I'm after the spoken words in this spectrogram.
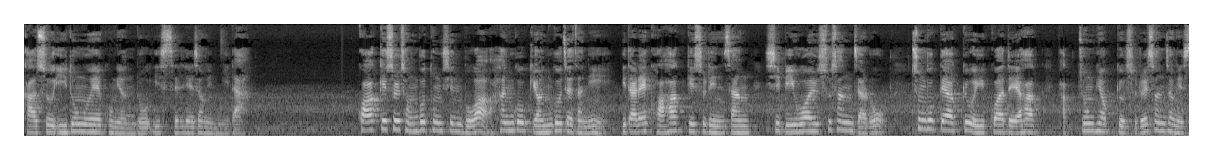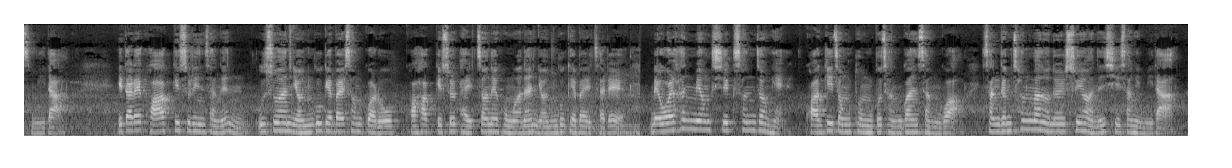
가수 이동우의 공연도 있을 예정입니다. 과학기술정보통신부와 한국연구재단이 이달의 과학기술인상 12월 수상자로 충북대학교 의과대학 박종혁 교수를 선정했습니다. 이달의 과학기술인상은 우수한 연구개발 성과로 과학기술 발전에 공헌한 연구개발자를 매월 한 명씩 선정해 과기정통부 장관상과 상금 천만 원을 수여하는 시상입니다.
